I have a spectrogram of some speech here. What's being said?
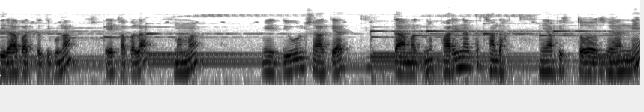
දිරාපත්ත තිබුණා. ඒ කපලා මම මේ දියවුල් ශාකයක් ඉතාමත්ම පරිනත කඳක්. මේ අපි සොයන්නේ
